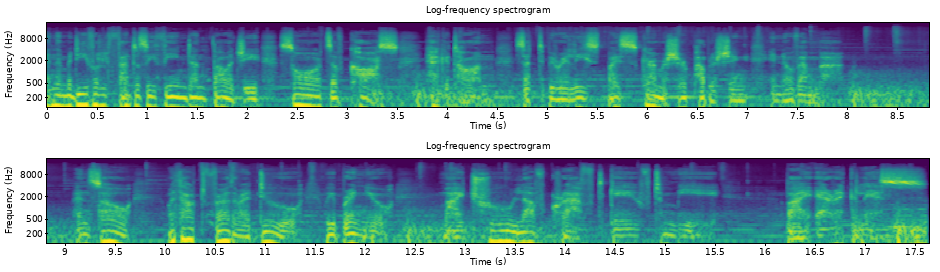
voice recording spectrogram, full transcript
in the medieval fantasy themed anthology Swords of Kos Hekaton, set to be released by Skirmisher Publishing in November. And so, without further ado, we bring you My True Lovecraft Gave to Me by Eric Liss.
